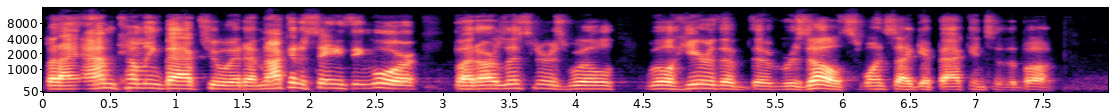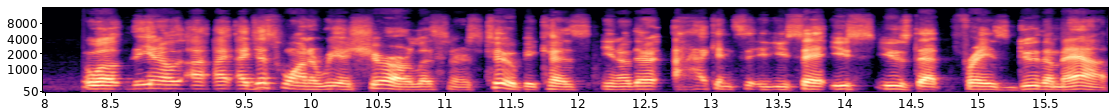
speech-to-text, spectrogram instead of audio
but I am coming back to it. I'm not going to say anything more, but our listeners will will hear the the results once I get back into the book. Well, you know, I, I just want to reassure our listeners too, because you know, there I can see you say you use that phrase "do the math."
